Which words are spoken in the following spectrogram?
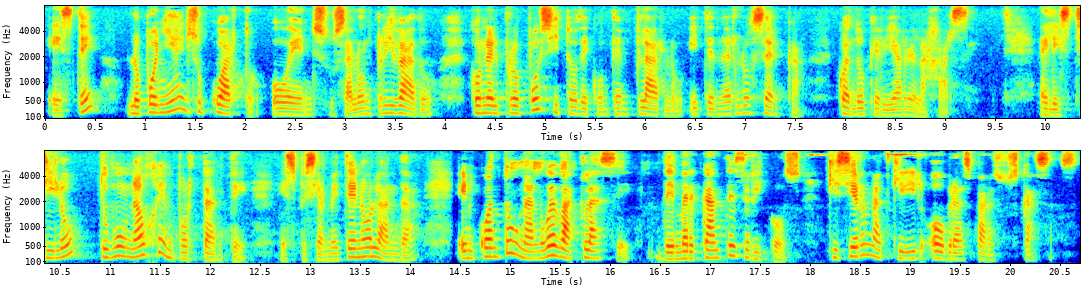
Este lo ponía en su cuarto o en su salón privado con el propósito de contemplarlo y tenerlo cerca cuando quería relajarse. El estilo tuvo un auge importante, especialmente en Holanda, en cuanto una nueva clase de mercantes ricos quisieron adquirir obras para sus casas.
